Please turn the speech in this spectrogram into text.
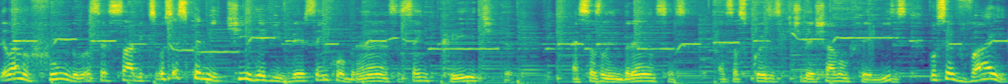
E lá no fundo você sabe que se você se permitir reviver sem cobrança, sem crítica, essas lembranças, essas coisas que te deixavam felizes, você vai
